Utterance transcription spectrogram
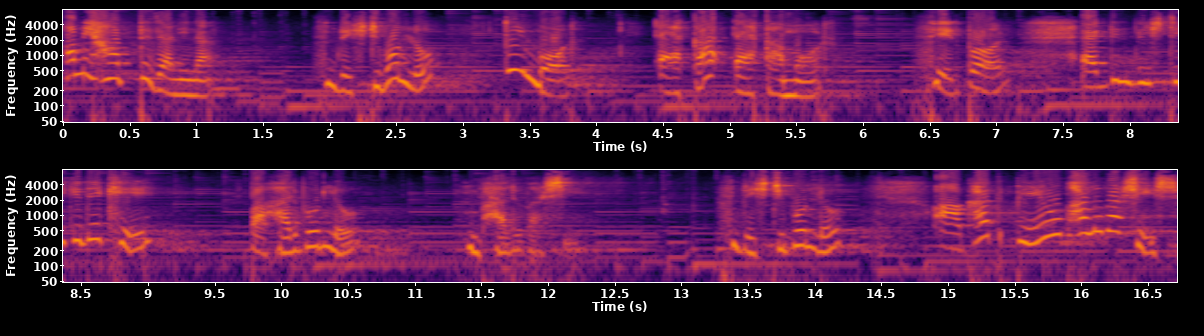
আমি হাঁটতে জানি না। বৃষ্টি বলল, তুই মর, একা একা মর। এরপর একদিন বৃষ্টিকে দেখে পাহাড় বলল, ভালোবাসি। বৃষ্টি বলল, আঘাত পেয়েও ভালোবাসিস?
